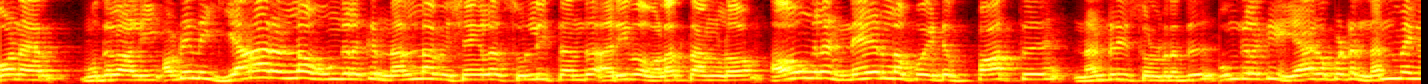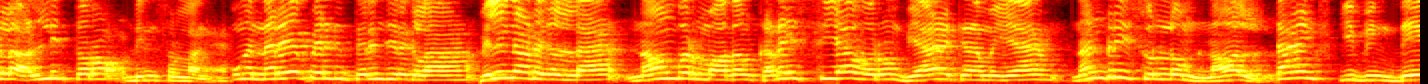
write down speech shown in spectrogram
ஓனர் முதலாளி அப்படின்னு யாரெல்லாம் உங்களுக்கு நல்ல விஷயங்களை சொல்லி தந்து அறிவை வளர்த்தாங்களோ அவங்கள நேர்ல போயிட்டு பார்த்து நன்றி சொல்றது உங்களுக்கு ஏகப்பட்ட நன்மைகளை அள்ளித்தரும் அப்படின்னு சொல்லாங்க. உங்க நிறைய பேருக்கு தெரிஞ்சிருக்கலாம் வெளிநாடுகள்ல நவம்பர் மாதம் கடைசியா வரும் வியாழக்கிழமைய நன்றி சொல்லும் நாள் தேங்க்ஸ் கிவிங் டே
